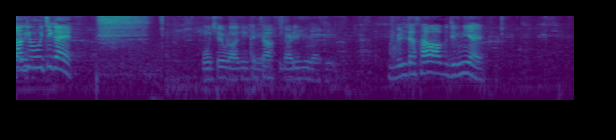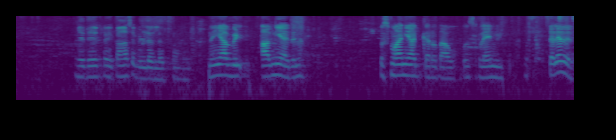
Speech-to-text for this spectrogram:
आगे ऊँची गए पूछे उड़ा दी। अच्छा। दाढ़ी भी उड़ा दी। बिल्डर साहब आप जिम नहीं आए? ये देख लो कहाँ से बिल्डर लगता हूँ? नहीं आप बिल आप नहीं आए थे ना? उस्मान याद कर रहा था आपको भी चले फिर।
